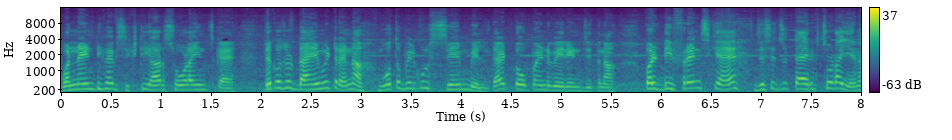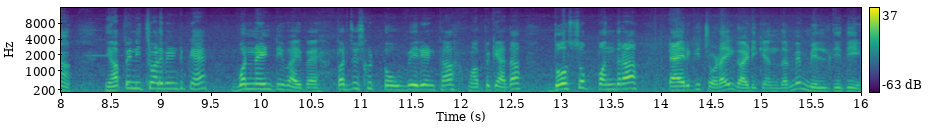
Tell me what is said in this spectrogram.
195 60 आर सोलह इंच का है। देखो, जो डायमीटर है ना, वो तो बिल्कुल सेम मिलता है टॉप एंड वेरिएंट जितना। पर डिफरेंस क्या है, जैसे जो टायर की चौड़ाई है ना, यहाँ पे नीचे वाले वेरिएंट क्या है 195 है। पर जो इसका टॉप वेरिएंट था, वहाँ पे क्या था 215 टायर की चौड़ाई गाड़ी के अंदर में मिलती थी।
